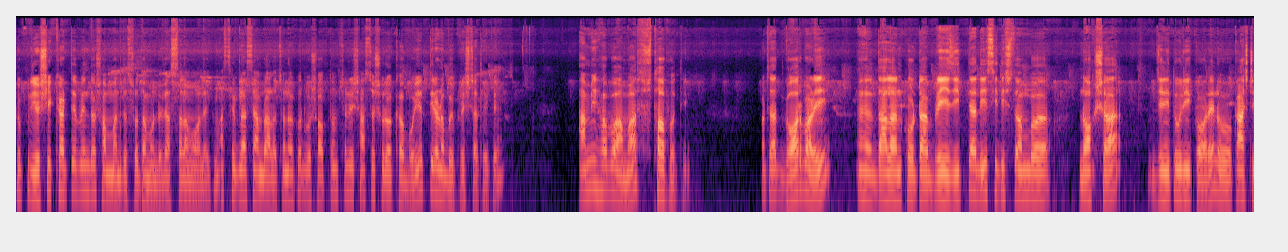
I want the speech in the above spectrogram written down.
সুপ্রিয় শিক্ষার্থীবৃন্দ, সম্মানিত শ্রোতা মণ্ডলী আসসালামু আলাইকুম। আজকের ক্লাসে আমরা আলোচনা করব সপ্তম শ্রেণির স্বাস্থ্য সুরক্ষা বইয়ের তিরানব্বই পৃষ্ঠা থেকে। আমি হব আমার স্থপতি। অর্থাৎ ঘর বাড়ি দালান, কোটা, ব্রিজ ইত্যাদি স্মৃতিস্তম্ভ, নকশা যিনি তৈরি করেন ও কাজটি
